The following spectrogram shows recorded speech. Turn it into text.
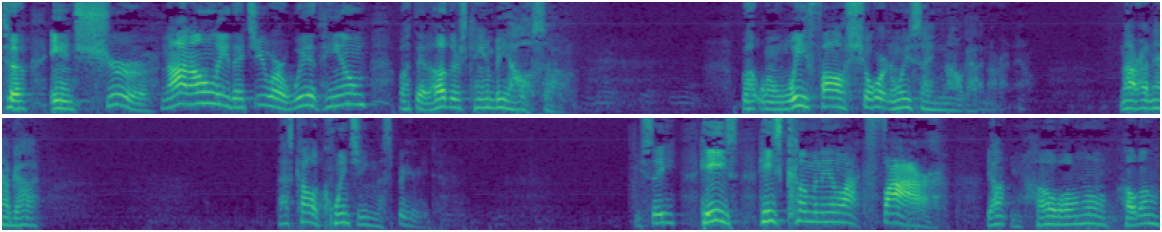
to ensure not only that you are with Him, but that others can be also. But when we fall short and we say, No, God, not right now. Not right now, God. That's called quenching the Spirit. You see? He's, he's coming in like fire. Y'all, hold on, hold on.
